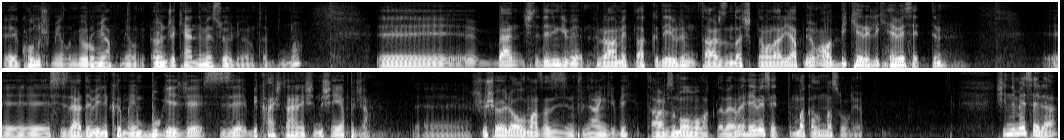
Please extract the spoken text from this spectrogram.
e, konuşmayalım, yorum yapmayalım. Önce kendime söylüyorum tabii bunu. E, ben işte dediğim gibi rahmetli Hakkı Devrim tarzında açıklamalar yapmıyorum ama bir kerelik heves ettim. E, sizler de beni kırmayın. Bu gece size birkaç tane şimdi şey yapacağım. E, şu şöyle olmaz azizim falan gibi. Tarzım olmamakla beraber heves ettim. Bakalım nasıl oluyor. Şimdi mesela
